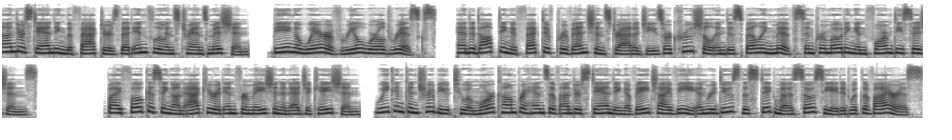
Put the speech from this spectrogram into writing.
Understanding the factors that influence transmission, being aware of real world risks, and adopting effective prevention strategies are crucial in dispelling myths and promoting informed decisions. By focusing on accurate information and education, we can contribute to a more comprehensive understanding of HIV and reduce the stigma associated with the virus.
